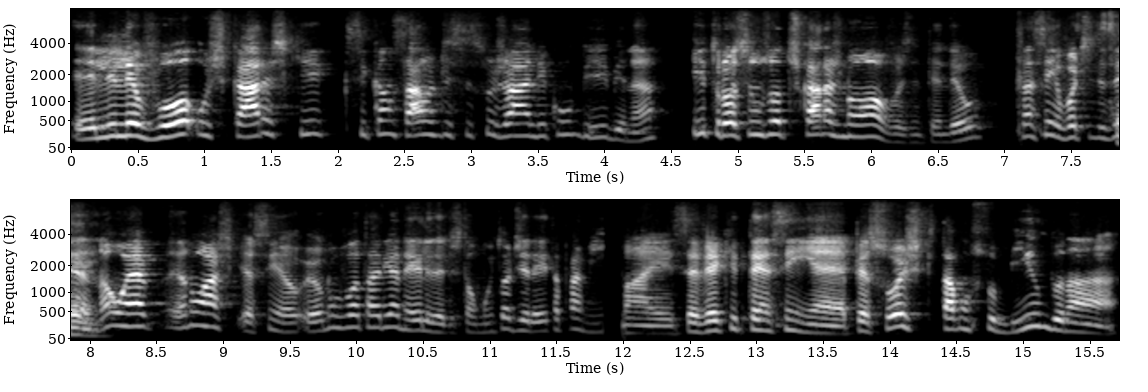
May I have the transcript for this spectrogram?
ele levou os caras que se cansaram de se sujar ali com o Bibi, né? E trouxe uns outros caras novos, entendeu? Então, assim, eu vou te dizer, Sim. não é. Eu não acho. Assim, eu, eu não votaria neles, eles estão muito à direita para mim. Mas você vê que tem, assim, é, pessoas que estavam subindo na,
